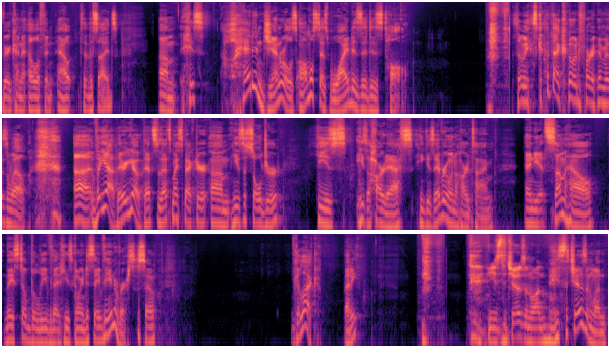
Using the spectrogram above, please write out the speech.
very kind of elephant out to the sides. Um, his head in general is almost as wide as it is tall. So he's got that going for him as well. Uh, but yeah, there you go. That's that's my Spectre. Um, he's a soldier. He's he's a hard ass. He gives everyone a hard time, and yet somehow they still believe that he's going to save the universe. So good luck, buddy. He's the chosen one. He's the chosen one.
